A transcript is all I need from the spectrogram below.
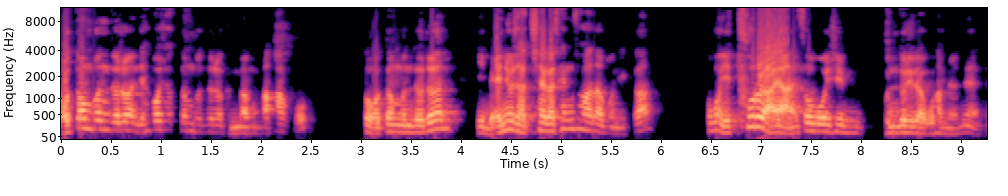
어떤 분들은 해보셨던 분들은 금방금방 하고 또 어떤 분들은 이 메뉴 자체가 생소하다 보니까 혹은 이 툴을 아예 안 써보신 분들이라고 하면은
